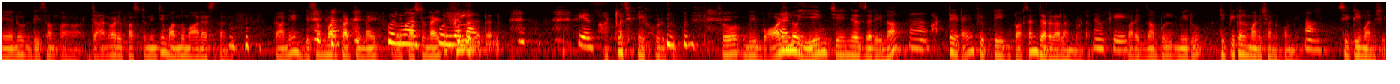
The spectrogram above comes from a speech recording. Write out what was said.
నేను డిసెంబర్ జనవరి ఫస్ట్ నుంచి మందు మానేస్తాను. కానీ December thirty night first night full అట్లా చేయకూడదు. సో మీ బాడీలో ఏం చేంజెస్ జరిగినా at a time fifteen percent జరగాలన్నమాట. ఫర్ ఎగ్జాంపుల్ మీరు టిపికల్ మనిషి అనుకోండి. సిటీ మనిషి.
